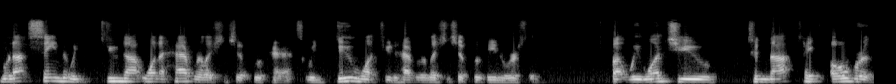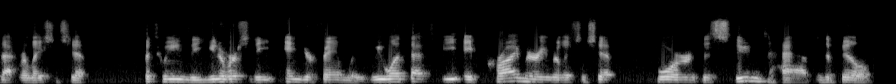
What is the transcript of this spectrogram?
We're not saying that we do not want to have relationships with parents. We do want you to have a relationship with the university but we want you to not take over that relationship between the university and your family. We want that to be a primary relationship for the student to have and to build.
